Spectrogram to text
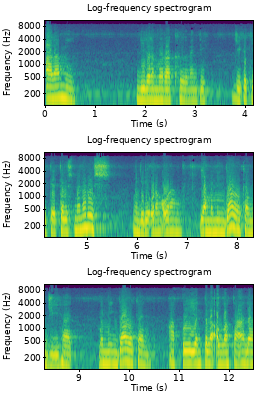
alami di dalam neraka nanti. Jika kita terus menerus menjadi orang-orang yang meninggalkan jihad meninggalkan apa yang telah Allah Ta'ala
